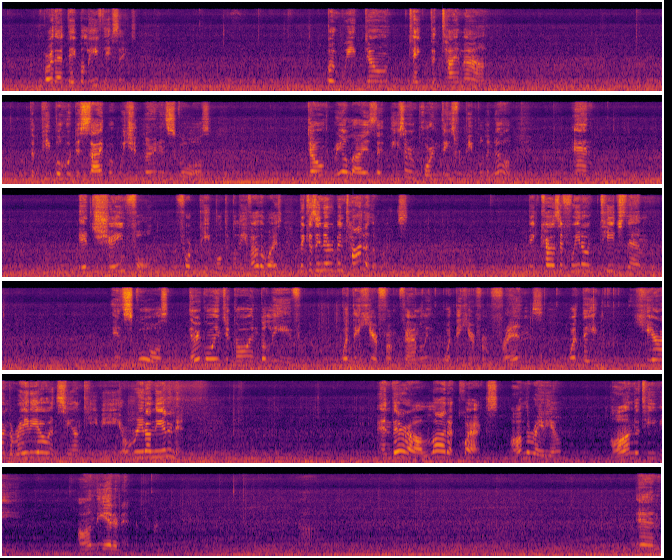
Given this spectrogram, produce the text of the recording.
or that they believe these things. But we don't take the time out the people who decide what we should learn in schools don't realize that these are important things for people to know. And it's shameful for people to believe otherwise because they've never been taught otherwise. Because if we don't teach them in schools, they're going to go and believe what they hear from family, what they hear from friends, what they hear on the radio and see on TV or read on the internet. And there are a lot of quacks on the radio, on the TV, on the internet. And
